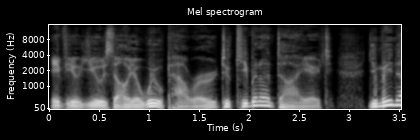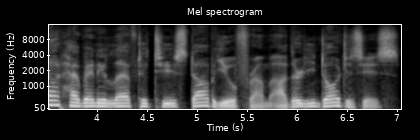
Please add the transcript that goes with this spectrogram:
If you use all your willpower to keep on a diet, you may not have any left to stop you from other indulgences.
